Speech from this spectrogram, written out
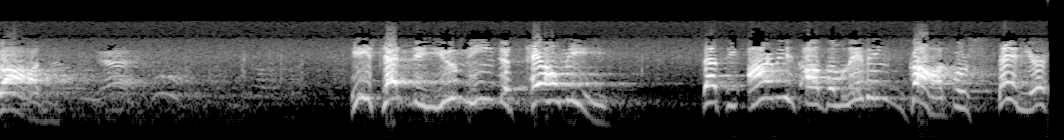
God. He said, Do you mean to tell me that the armies of the living God will stand here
